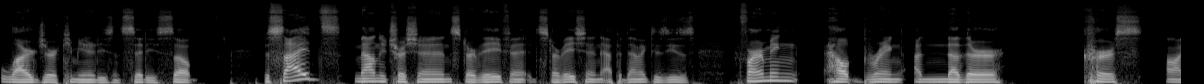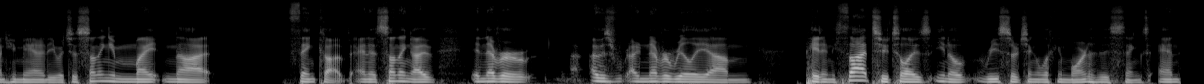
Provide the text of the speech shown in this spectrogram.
larger communities and cities. So, besides malnutrition, starvation, starvation, epidemic diseases, farming helped bring another curse on humanity, which is something you might not think of, and it's something I've it never I was I never really um, paid any thought to till I was you know researching and looking more into these things and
